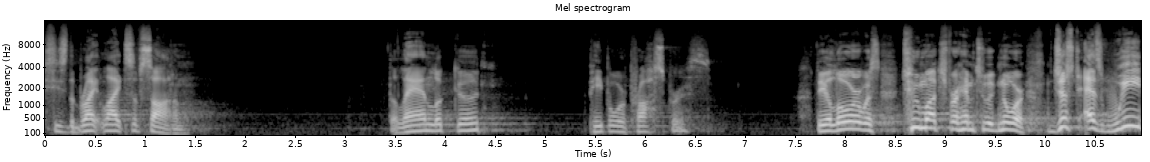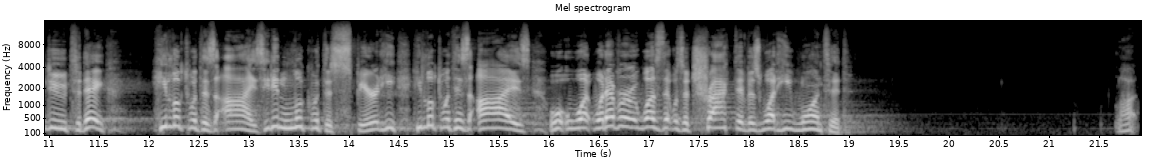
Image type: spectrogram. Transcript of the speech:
he sees the bright lights of Sodom. The land looked good, people were prosperous. The allure was too much for him to ignore, just as we do today he looked with his eyes. He didn't look with his spirit. He, he looked with his eyes. What, whatever it was that was attractive is what he wanted. Lot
